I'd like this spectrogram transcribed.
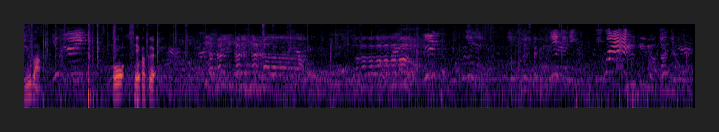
10番。お正確。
